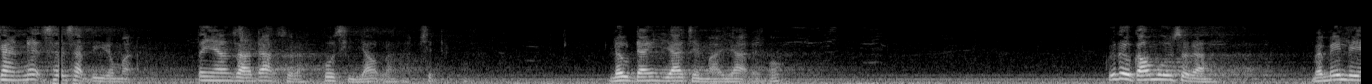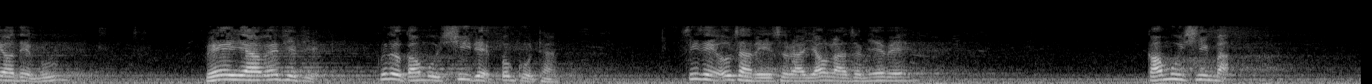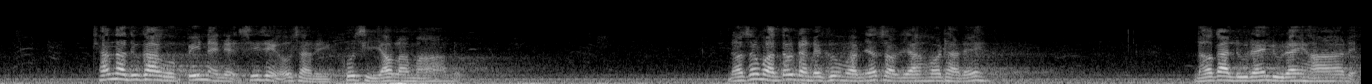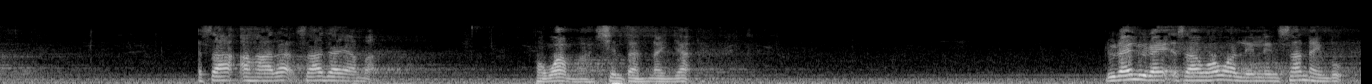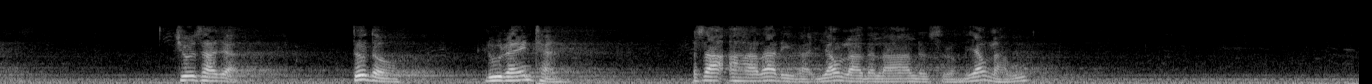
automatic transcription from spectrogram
ကံနဲ့ဆက်ဆက်ပြီးတော့မှ တယံဇာတဆိုတာကိုယ်စီရောက်လာတာဖြစ်တယ်လောက်တိုင်းရခြင်းမှရတယ်ပေါ့ကုသိုလ်ကောင်းမှုဆိုတာမမေ့လျော့တဲ့ဘူးဘယ်အရာပဲဖြစ်ဖြစ်ကုသိုလ်ကောင်းမှုရှိတဲ့ပုဂ္ဂိုလ်ထံစိစိမ်ဥစ္စာတွေဆိုတာရောက်လာစမြဲပဲကောင်းမှုရှိမှ ချမ်းသာဒုက္ခကိုပေးနိုင်တဲ့စိစိမ်ဥစ္စာတွေကိုယ်စီရောက်လာမှာလို့နောက်ဆုံးမှာသုတ်တန်တစ်ခုမှာမြတ်စွာဘုရားဟောထားတယ်လောကလူတိုင်းလူတိုင်းဟာတဲ့အစာအာဟာရစားကြရမှဘဝမှာရှင်သန်နိုင်ကြလူတိုင်းလူတိုင်းအစာဝဝလင်လင်စားနိုင်ဖို့ကြိုးစားကြ သို့တော့လူတိုင်းထံအစာအာဟာရတွေကရောက်လာသလားလို့ဆိုတော့မရောက်လာဘူး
